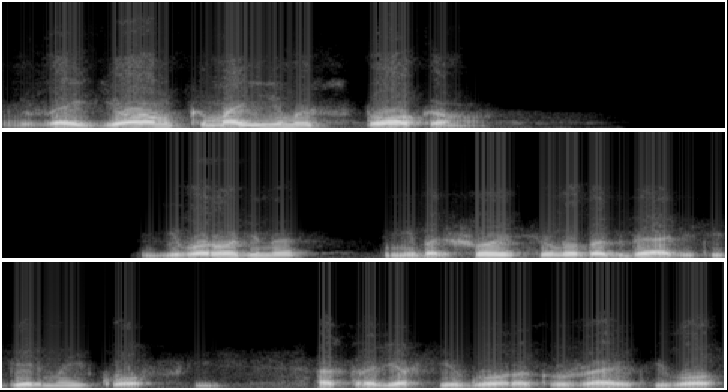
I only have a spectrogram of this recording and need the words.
взойдем к моим истокам. Его родина — небольшое село Багдаде, теперь Маяковский. Островерхие горы окружают его,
